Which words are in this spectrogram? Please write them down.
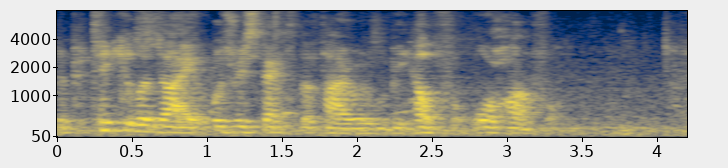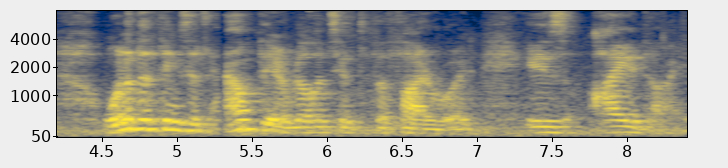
a particular diet with respect to the thyroid would be helpful or harmful. One of the things that's out there relative to the thyroid is iodine.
